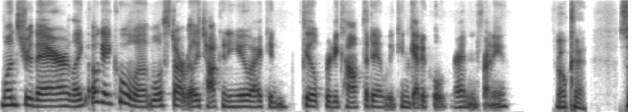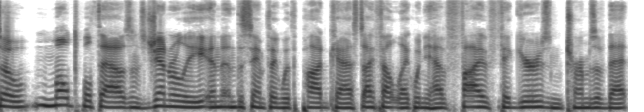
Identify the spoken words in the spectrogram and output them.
once you're there, like, okay, cool. Uh, we'll start really talking to you. I can feel pretty confident we can get a cool brand in front of you. Okay. So multiple thousands generally, and then the same thing with podcast. I felt like when you have five figures in terms of that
